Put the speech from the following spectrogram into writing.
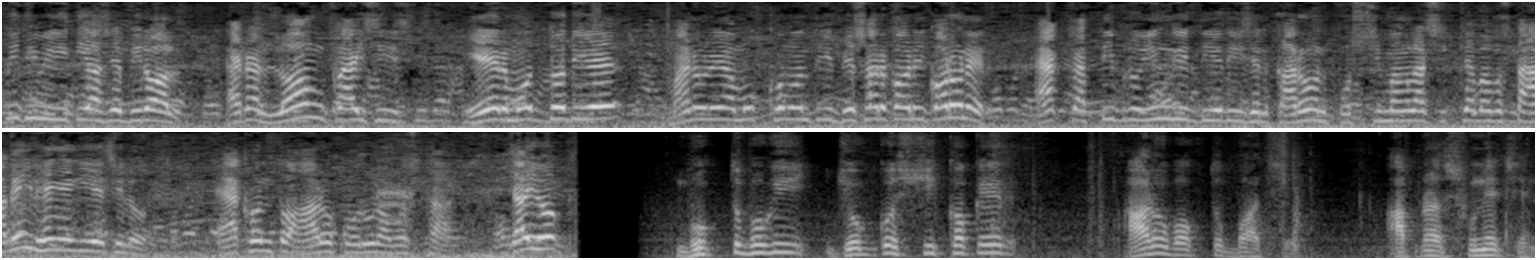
পৃথিবীর ইতিহাসে বিরল। একটা লং ক্রাইসিস এর মধ্য দিয়ে মাননীয় মুখ্যমন্ত্রী বেসরকারীকরণের একটা তীব্র ইঙ্গিত দিয়ে দিয়েছেন, কারণ পশ্চিমবাংলার শিক্ষা ব্যবস্থা আগেই ভেঙে গিয়েছিল। এখন তো আরও করুণ অবস্থা। যাই হোক। ভুক্তভোগী যোগ্য শিক্ষকের আরও বক্তব্য আছে। আপনারা শুনেছেন,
